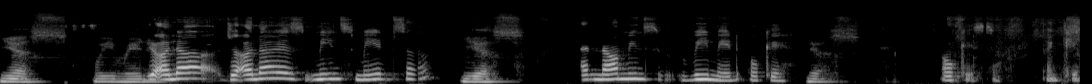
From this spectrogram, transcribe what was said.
Yes, we made it. Ja'ala, ja'ala is means made, sir, Yes, and now means we made. Okay. yes. Okay, sir. Thank you.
